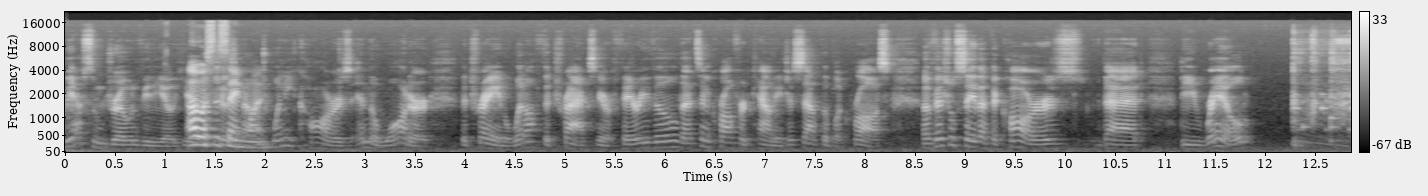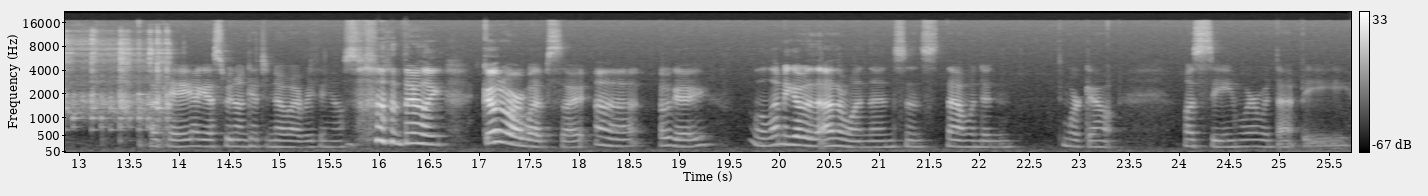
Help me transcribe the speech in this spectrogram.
We have some drone video here. Oh, it's the same one. 20 cars in the water. The train went off the tracks near Ferryville. That's in Crawford County, just south of La Crosse. Officials say that the cars that derailed Okay, I guess we don't get to know everything else. They're like, go to our website. Uh, okay. Well, let me go to the other one then, since that one didn't work out. Let's see, where would that be?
